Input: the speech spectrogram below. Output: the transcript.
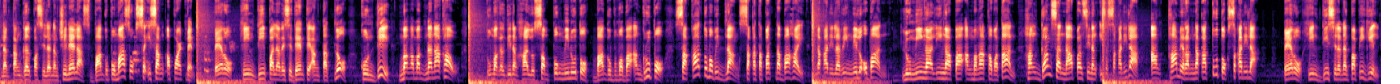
Nagtanggal pa sila ng tsinelas bago pumasok sa isang apartment. Pero hindi pala residente ang tatlo, kundi mga magnanakaw. Tumagal din ng halos 10 minuto bago bumaba ang grupo, saka tumawid lang sa katapat na bahay na kanila ring nilooban. Luminga-linga pa ang mga kawatan hanggang sa napansin ng isa sa kanila ang kamerang nakatutok sa kanila. Pero hindi sila nagpapigil.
